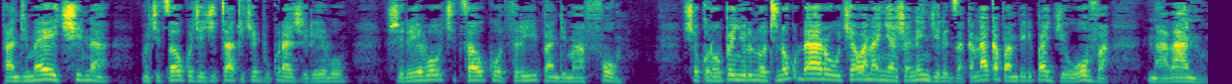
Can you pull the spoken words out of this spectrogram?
pandima yechina muchitsauko chechitatu chebhuku razvirevo zvirevo chitsauko 3 pandima 4 shoko roupenyu rinoti nokudaro uchawana nyasha nenjere dzakanaka pamberi pajehovha navanhu.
